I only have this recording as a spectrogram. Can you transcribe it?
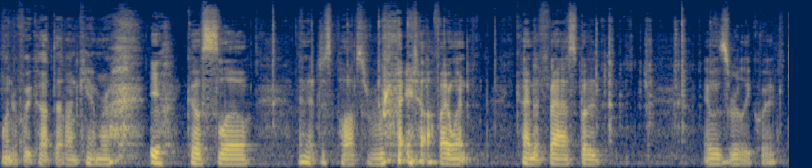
Wonder if we caught that on camera. Yeah. go slow, and it just pops right off. I went kind of fast, but it, it was really quick.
